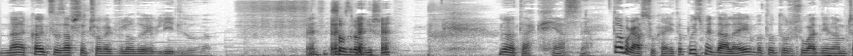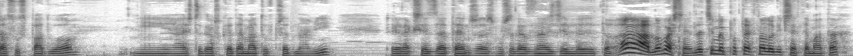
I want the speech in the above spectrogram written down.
na końcu zawsze człowiek wyloduje w Lidlu, no. Co zrobisz? No tak, jasne. Dobra, słuchaj, to pójdźmy dalej, bo to, to już ładnie nam czasu spadło. I, a jeszcze troszkę tematów przed nami. Czekaj, tak się za ten, że aż muszę teraz znaleźć gdzie to. A, no właśnie, lecimy po technologicznych tematach.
